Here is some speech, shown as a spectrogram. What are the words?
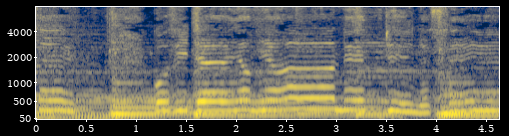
စေကိုစီတန်ရမြနဲ့ပြည့်နေစေ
